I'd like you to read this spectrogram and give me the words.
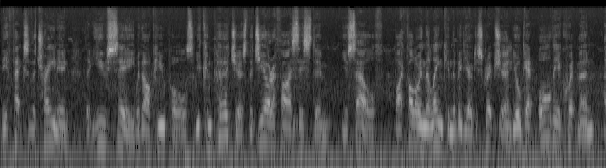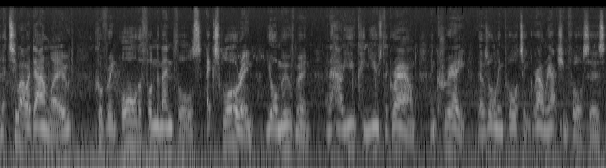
the effects of the training that you see with our pupils, you can purchase the GRFI system yourself by following the link in the video description. You'll get all the equipment and a two hour download covering all the fundamentals, exploring your movement and how you can use the ground and create those all important ground reaction forces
